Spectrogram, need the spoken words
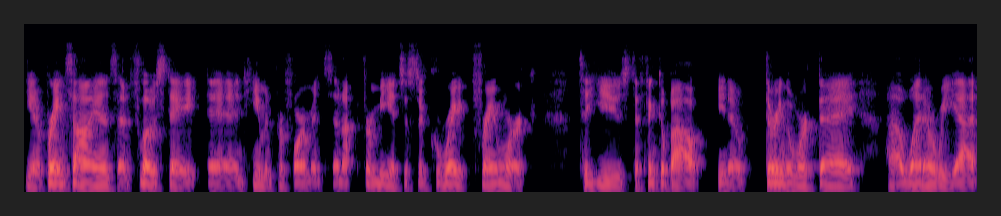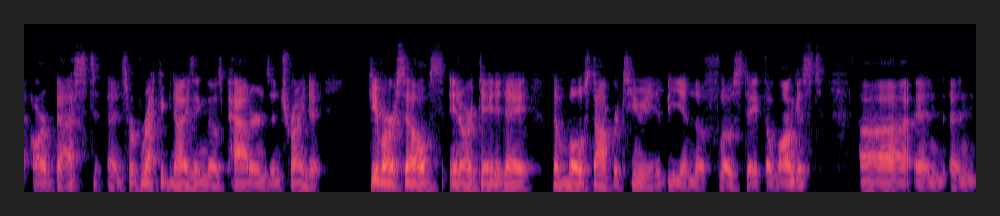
you know brain science and flow state and human performance. And for me, it's just a great framework to use to think about you know during the workday. Uh, when are we at our best and sort of recognizing those patterns and trying to give ourselves in our day to day the most opportunity to be in the flow state the longest. Uh, and and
